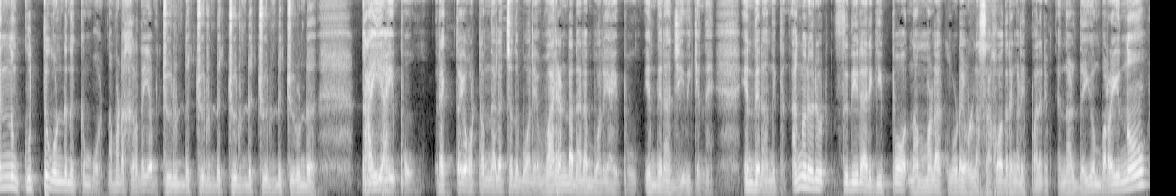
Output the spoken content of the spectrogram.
എന്നും കുത്തുകൊണ്ട് നിൽക്കുമ്പോൾ നമ്മുടെ ഹൃദയം ചുരുണ്ട് ചുരുണ്ട് ചുരുണ്ട് ചുരുണ്ട് ചുരുണ്ട് ഡ്രൈ ആയിപ്പോവും രക്തയോട്ടം നിലച്ചതുപോലെ വരണ്ട നിലം പോലെ ആയിപ്പോവും എന്തിനാ ജീവിക്കുന്നത് എന്തിനാ നിൽക്കുന്നത് അങ്ങനെ ഒരു സ്ഥിതിയിലായിരിക്കും ഇപ്പോൾ നമ്മുടെ കൂടെയുള്ള സഹോദരങ്ങളിൽ പലരും. എന്നാൽ ദൈവം പറയുന്നു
